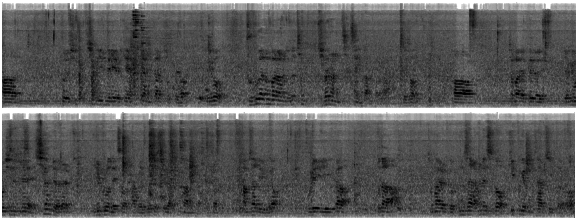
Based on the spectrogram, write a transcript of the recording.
아, 또 시- 시민들이 이렇게 함께하니까 좋고요. 그리고 부부가 동반하는 것도 참 기반하는 책상인 것 같아요. 그래서 어, 정말 그 여기 오시는데 시간들 일부러 내서 다들 오셨으리라 생각합니다. 그래서 감사드리고요. 우리가 보다 정말 그 봉사를 하면서도 기쁘게 봉사할 수 있도록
